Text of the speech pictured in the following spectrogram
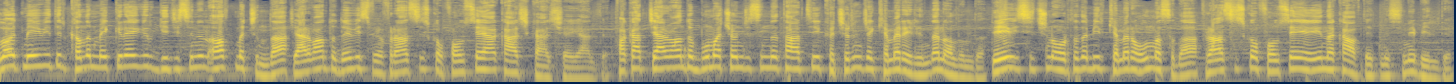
Floyd Mayweather Conor McGregor gecesinin alt maçında Gervonta Davis ve Francisco Fonseca karşı karşıya geldi. Fakat Gervonta bu maç öncesinde tartıyı kaçırınca kemer elinden alındı. Davis için ortada bir kemer olmasa da Francisco Fonseca'yı nakavt etmesini bildi.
